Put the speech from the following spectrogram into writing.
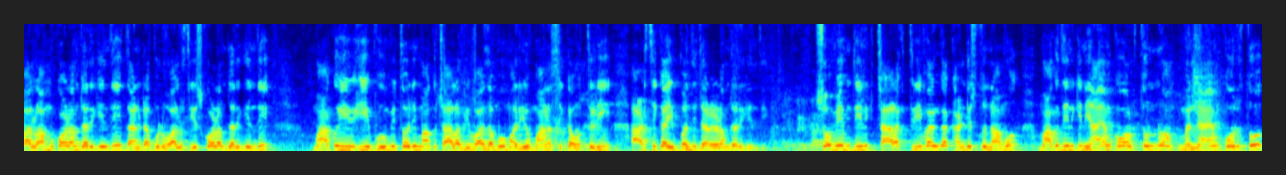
వాళ్ళు అమ్ముకోవడం జరిగింది దాని డబ్బులు వాళ్ళు తీసుకోవడం జరిగింది. మాకు ఈ ఈ భూమితోని మాకు చాలా వివాదము మరియు మానసిక ఒత్తిడి ఆర్థిక ఇబ్బంది జరగడం జరిగింది. సో మేము దీనికి చాలా తీవ్రంగా ఖండిస్తున్నాము. మాకు దీనికి న్యాయం కోరుతున్నాం న్యాయం కోరుతూ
